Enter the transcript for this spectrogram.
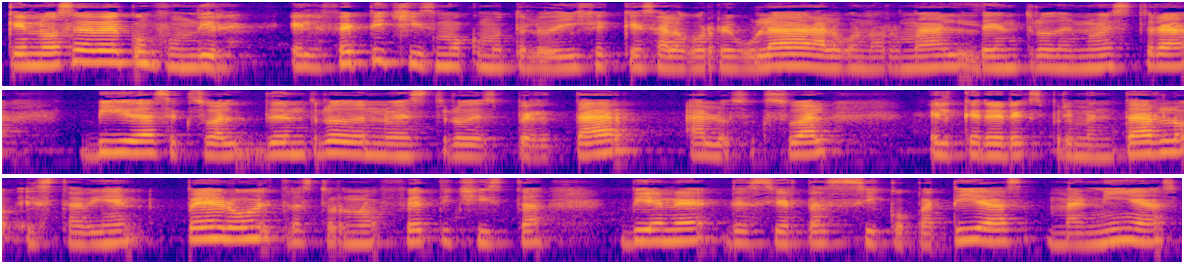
que no se debe confundir el fetichismo, como te lo dije, que es algo regular, algo normal dentro de nuestra vida sexual, dentro de nuestro despertar a lo sexual, el querer experimentarlo está bien, pero el trastorno fetichista viene de ciertas psicopatías, manías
